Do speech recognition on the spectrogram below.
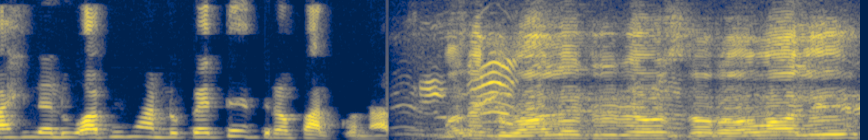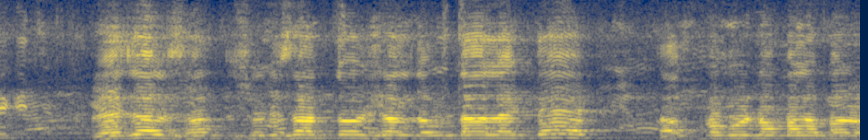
మహిళలు అభిమానులు పెద్ద ఎత్తున పాల్గొన్నారు. మనకి వాలంటరీ వ్యవస్థ రావాలి. ప్రజలు సుఖ సంతోషాలు ఉండాలంటే తప్పకుండా మన మన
